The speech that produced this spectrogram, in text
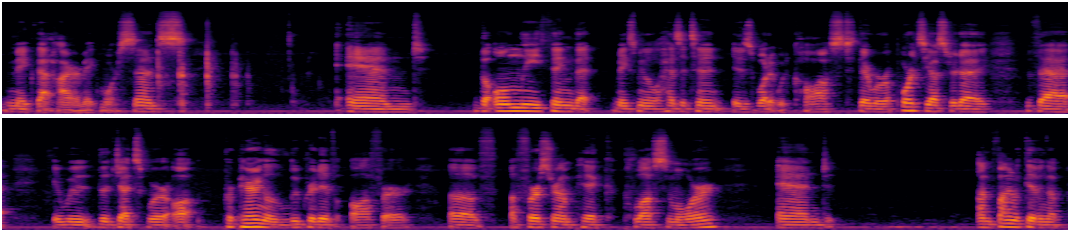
make that hire make more sense. And the only thing that makes me a little hesitant is what it would cost. There were reports yesterday that it was the Jets were uh, preparing a lucrative offer of a first round pick plus more, and I'm fine with giving up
